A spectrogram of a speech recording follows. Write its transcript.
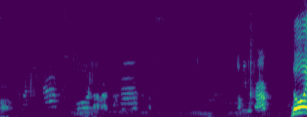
ก็สามารถทานได้นะครับน้องมิวครับ โดย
